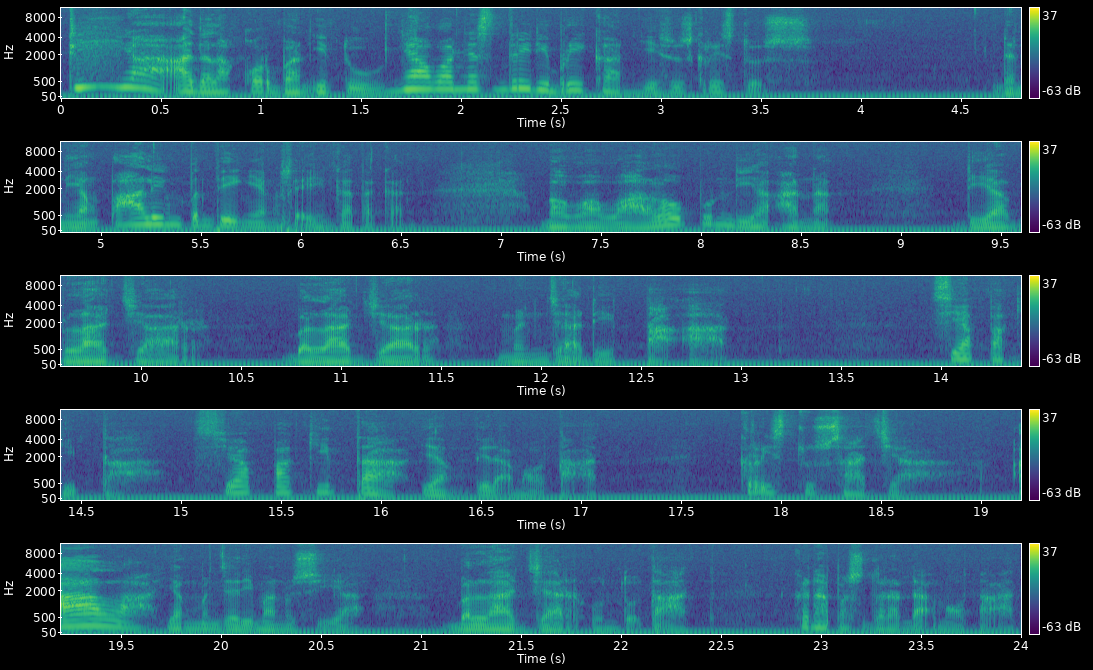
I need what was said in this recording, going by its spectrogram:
dia adalah korban itu, nyawanya sendiri diberikan Yesus Kristus. Dan yang paling penting yang saya ingin katakan, bahwa walaupun dia anak, dia belajar, belajar menjadi taat. Siapa kita? Siapa kita yang tidak mau taat? Kristus saja, Allah yang menjadi manusia, belajar untuk taat. Kenapa saudara tidak mau taat?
